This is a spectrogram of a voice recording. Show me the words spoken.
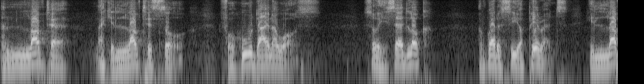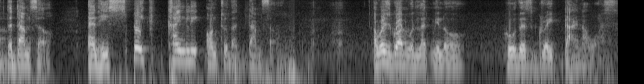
and loved her like he loved his soul for who Dinah was. So he said, Look, I've got to see your parents. He loved the damsel and he spake kindly unto the damsel. I wish God would let me know who this great Dinah was.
